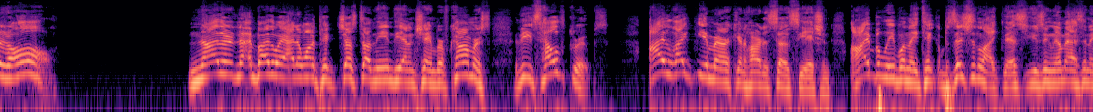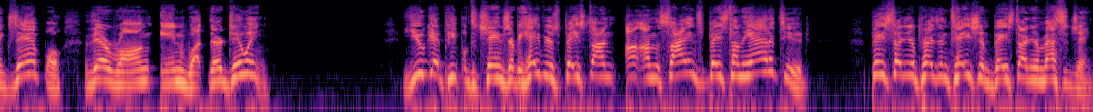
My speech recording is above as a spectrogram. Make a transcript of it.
at all. Neither, and by the way, I don't want to pick just on the Indiana Chamber of Commerce. These health groups, I like the American Heart Association. I believe when they take a position like this, using them as an example, they're wrong in what they're doing. You get people to change their behaviors based on on the science, based on the attitude, based on your presentation, based on your messaging,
